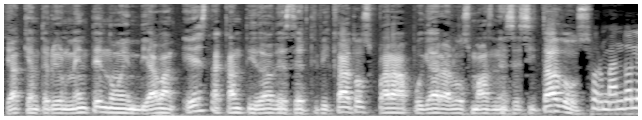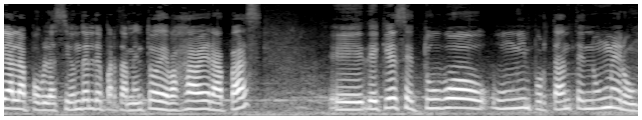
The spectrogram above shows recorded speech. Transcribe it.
ya que anteriormente no enviaban esta cantidad de certificados para apoyar a los más necesitados. Formándole a la población del departamento de Baja Verapaz, eh, de que se tuvo un importante número,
